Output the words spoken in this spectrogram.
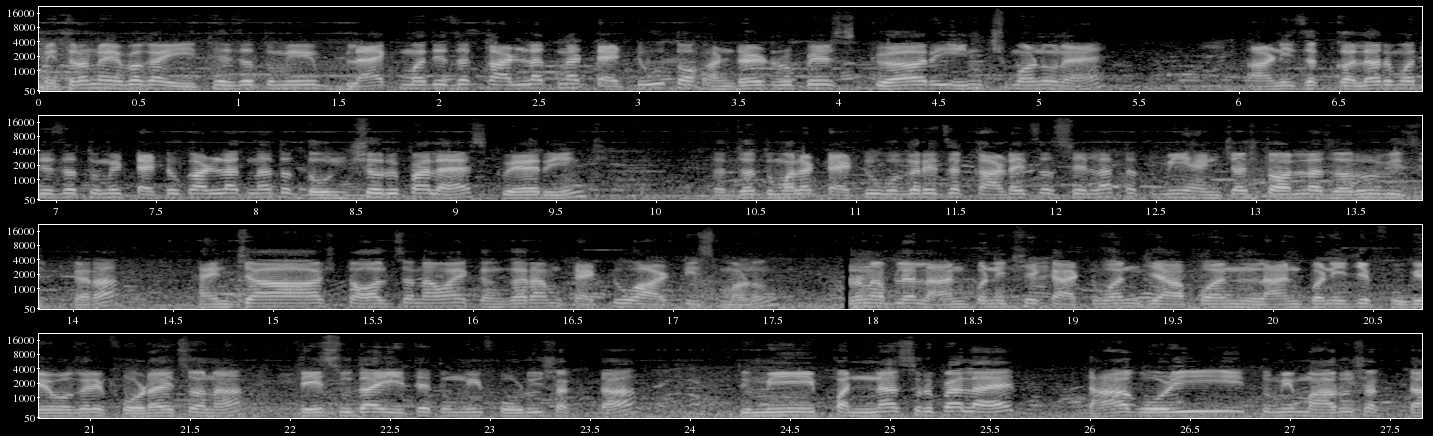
मित्रांनो हे बघा इथे जर तुम्ही ब्लॅकमध्ये जर काढलात ना टॅटू तो हंड्रेड रुपये स्क्वेअर इंच म्हणून आहे. आणि जर कलरमध्ये जर तुम्ही टॅटू काढलात ना तर दोनशे रुपयाला आहे स्क्वेअर इंच तर जर तुम्हाला टॅटू वगैरे जर काढायचं असेल ना तर तुम्ही ह्यांच्या स्टॉलला जरूर व्हिजिट करा. ह्यांच्या स्टॉलचं नाव आहे गंगाराम टॅटू आर्टिस्ट म्हणून. कारण आपल्या लहानपणीची एक आठवण जे आपण लहानपणीचे फुगे वगैरे फोडायचो ना ते सुद्धा इथे तुम्ही फोडू शकता. तुम्ही पन्नास रुपयाला आहेत दहा गोळी तुम्ही मारू शकता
